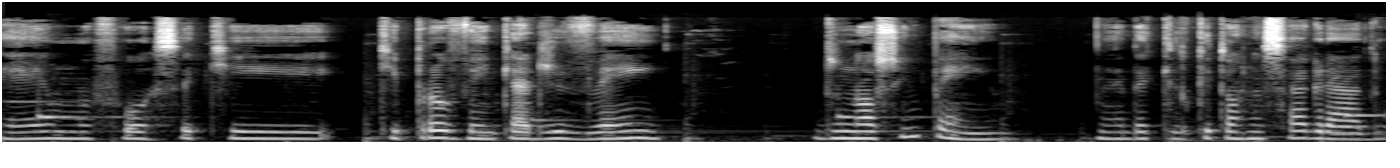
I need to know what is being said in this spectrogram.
é uma força que, que provém, que advém do nosso empenho, né, daquilo que torna sagrado,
